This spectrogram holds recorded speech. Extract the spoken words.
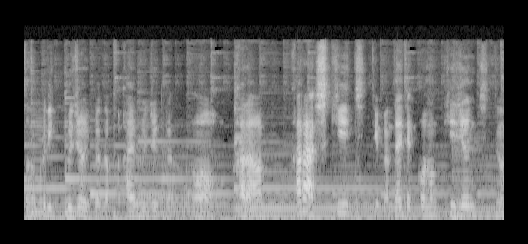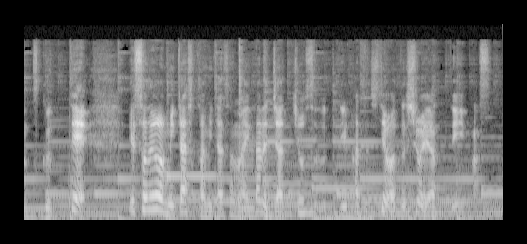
そのクリック状況とか開封状況のからから敷地っていうか、大体この基準値っていうのを作って、それを満たすか満たさないかでジャッジをするっていう形で私はやっています。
